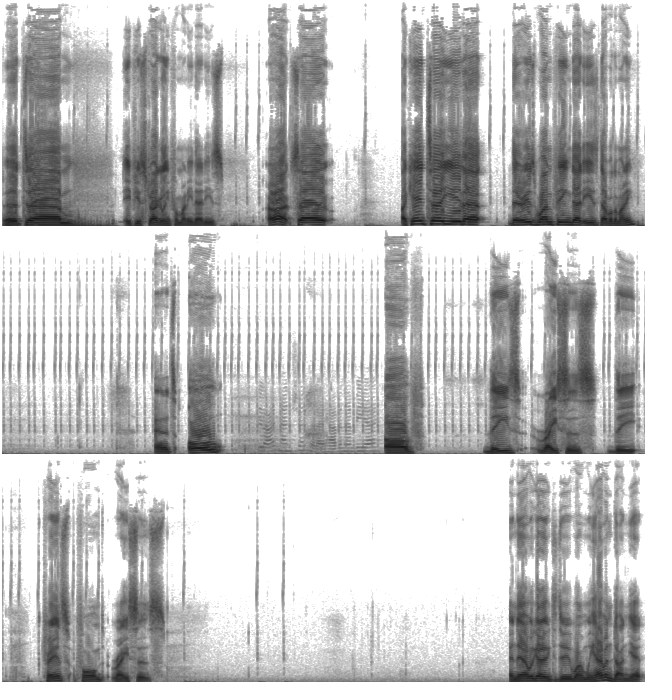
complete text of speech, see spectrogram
But um, if you're struggling for money, that is. Alright, so I can tell you that there is one thing that is double the money. And it's all of these races, the transformed races. And now we're going to do one we haven't done yet,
